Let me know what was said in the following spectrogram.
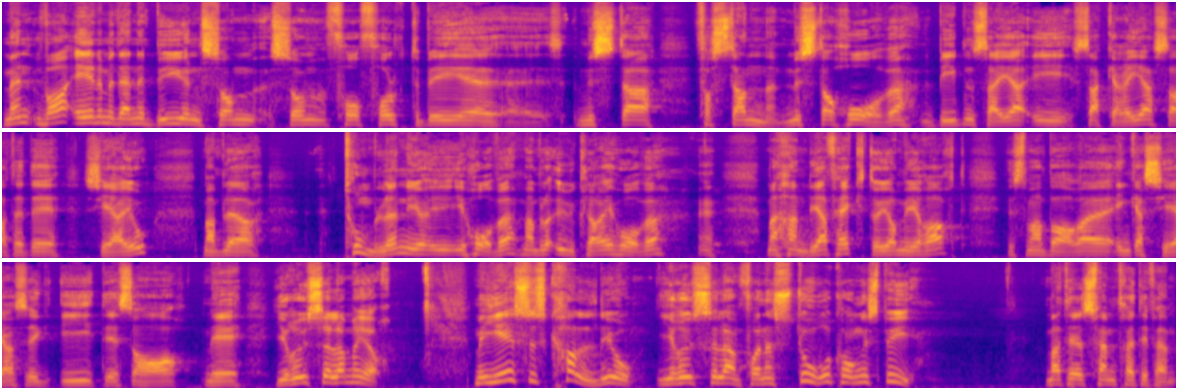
Men hva er det med denne byen som, som får folk til å bli eh, miste forstanden, miste hodet? Bibelen sier i Sakarias at det skjer jo. Man blir tumlen i, i hodet, man blir uklar i hodet. Man handler i affekt og gjør mye rart hvis man bare engasjerer seg i det som har med Jerusalem å gjøre. Men Jesus kalte jo Jerusalem for den store konges by. Matteus 5,35.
